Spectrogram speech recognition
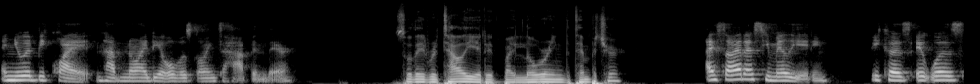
and you would be quiet and have no idea what was going to happen there. So they retaliated by lowering the temperature? I saw it as humiliating because it was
